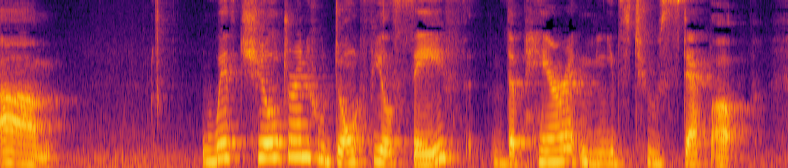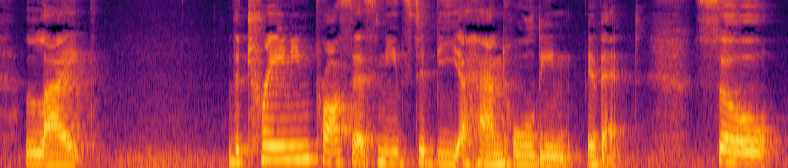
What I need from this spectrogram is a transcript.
Um, with children who don't feel safe, the parent needs to step up. Like, the training process needs to be a hand holding event so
